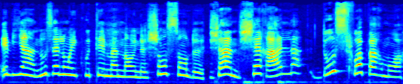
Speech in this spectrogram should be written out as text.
Eh bien, nous allons écouter maintenant une chanson de Jeanne Chéral, 12 fois par mois.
